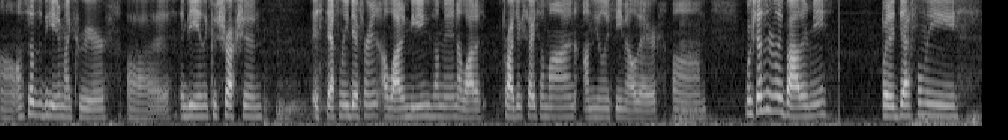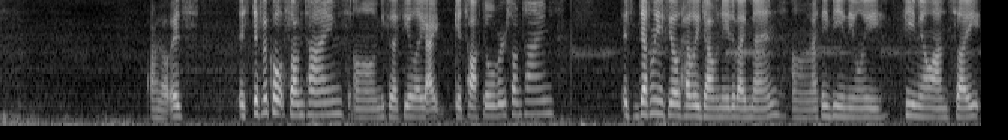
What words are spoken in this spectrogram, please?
uh, I'm still at the beginning of my career, uh, and being in the construction, it's definitely different. A lot of meetings I'm in, a lot of project sites I'm on, I'm the only female there, um, which doesn't really bother me, but it definitely, I don't know, it's it's difficult sometimes um, because I feel like I get talked over sometimes. It's definitely a field heavily dominated by men. Um, I think being the only female on site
